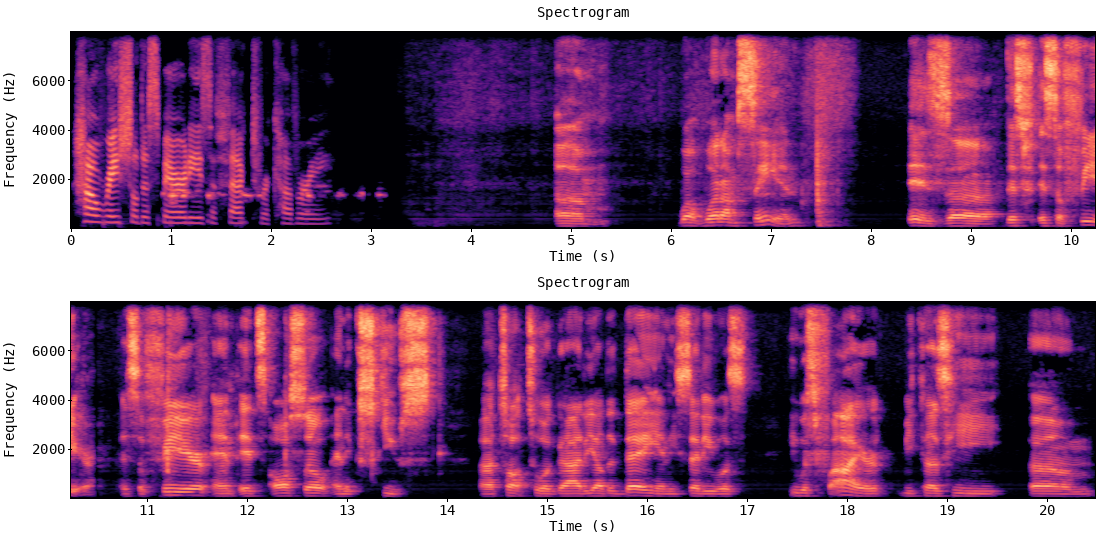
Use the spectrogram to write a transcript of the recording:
how racial disparities affect recovery? Um, well, what I'm seeing is uh, this. It's a fear. It's a fear, and it's also an excuse. I talked to a guy the other day, and he said he was he was fired because he um,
